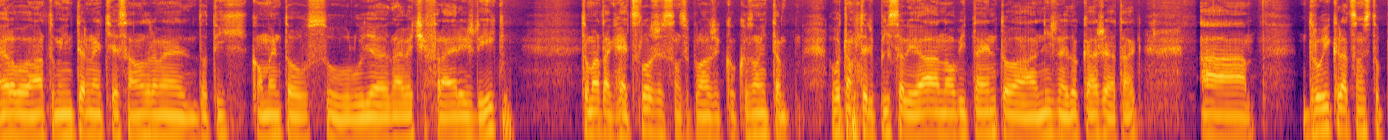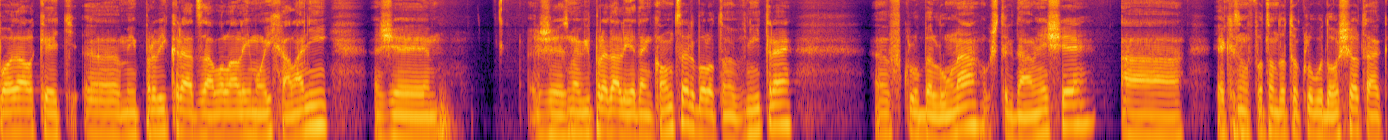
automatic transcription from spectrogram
lebo na tom internete samozrejme do tých komentov sú ľudia najväčší frajeri vždy, to ma tak heclo, že som si povedal, že kokos, oni tam, lebo tam vtedy písali, ja, nový tento a nič nedokáže a tak. A druhýkrát som si to povedal, keď e, mi prvýkrát zavolali moji chalani, že, že sme vypredali jeden koncert, bolo to v Nitre, e, v klube Luna, už tak dávnejšie. A ja keď som potom do toho klubu došiel, tak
